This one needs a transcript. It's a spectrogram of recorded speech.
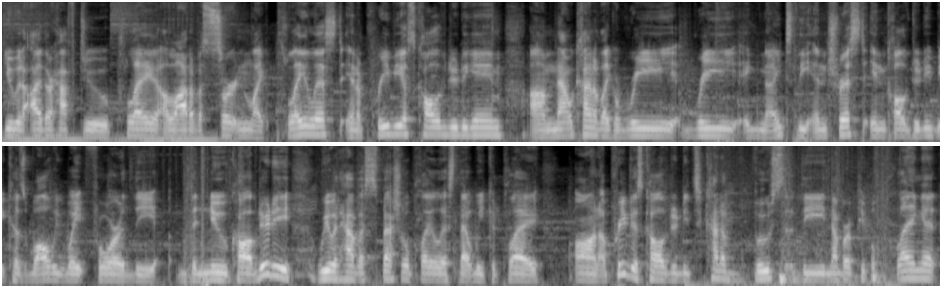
you would either have to play a lot of a certain like playlist in a previous Call of Duty game. Um, that would kind of like re reignite the interest in Call of Duty because while we wait for the the new Call of Duty we would have a special playlist that we could play on a previous Call of Duty to kind of boost the number of people playing it.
